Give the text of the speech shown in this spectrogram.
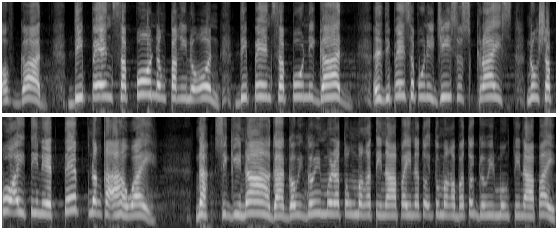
of God. Depensa po ng Panginoon. Depensa po ni God. Eh, depensa po ni Jesus Christ nung siya po ay tinetempt ng kaaway na sige na, gagawin, gawin mo na itong mga tinapay na to, itong mga bato, gawin mong tinapay.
